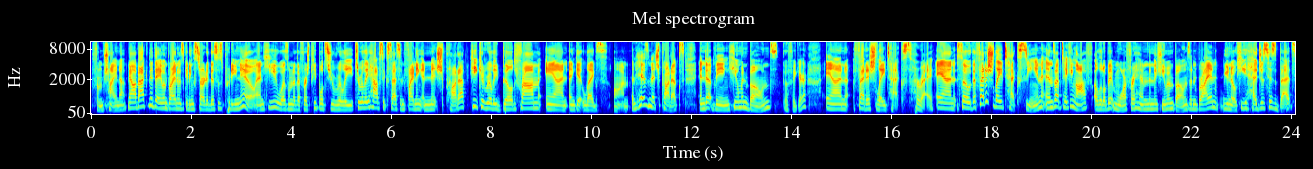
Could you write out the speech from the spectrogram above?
from china. Now back in the day when brian was getting started this was pretty new and he was one of the first people to really to really have success in finding a niche product he could really build from and and get legs on. And his niche products end up being human bones, go figure, and fetish latex. Hooray. And so the fetish latex scene ends up taking off a little bit more for him than the human bones. And Brian, you know, he hedges his bets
